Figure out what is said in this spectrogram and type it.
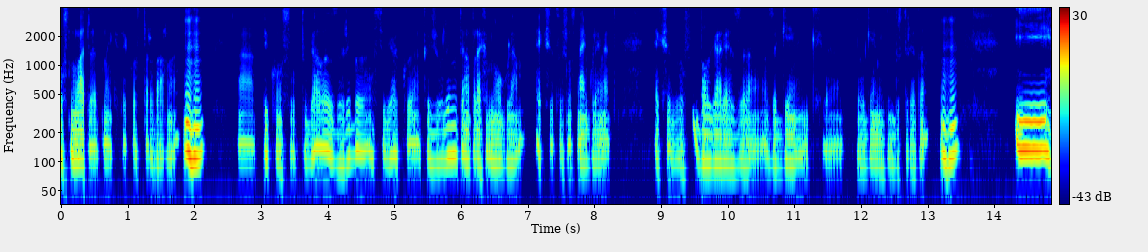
основателят на ИКТ Кластър Варна. Mm-hmm. Пиконсул тогава, за риба, сега Кажуалино. Те направиха много голям ексит, всъщност най-големият ексит в България за, за гейминг, в гейминг индустрията. Mm-hmm. И,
